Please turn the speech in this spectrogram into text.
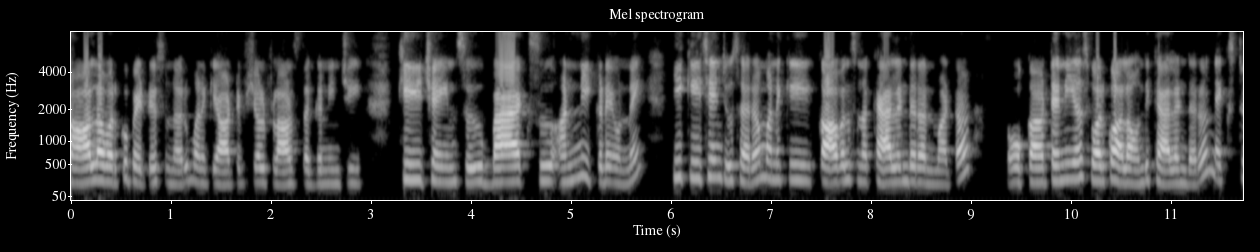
చాలా వరకు పెట్టేస్తున్నారు. మనకి ఆర్టిఫిషియల్ ఫ్లవర్స్ దగ్గర నుంచి కీ చైన్స్ బ్యాగ్స్ అన్ని ఇక్కడే ఉన్నాయి. ఈ కీ చైన్ చూసారా? మనకి కావాల్సిన క్యాలెండర్ అనమాట ఒక టెన్ ఇయర్స్ వరకు అలా ఉంది క్యాలెండర్ నెక్స్ట్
